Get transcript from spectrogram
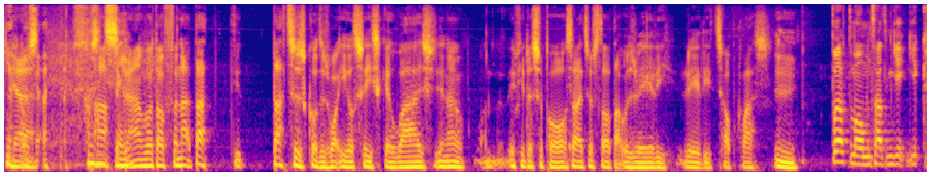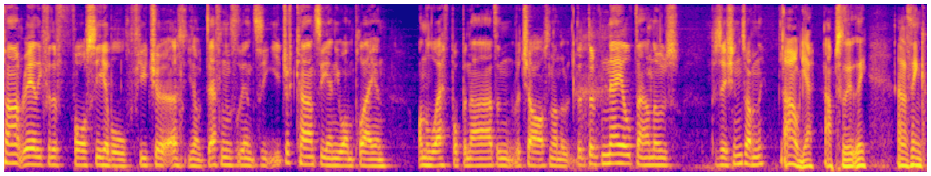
Yeah, It was, it was half the insane. ground would off, and that that that's as good as what you'll see skill wise. You know, if you're a supporter, I just thought that was really really top class. But at the moment, Adam, you, you can't really, for the foreseeable future, uh, you know, definitely, you just can't see anyone playing on the left but Bernard and Richarlison on the. they- They've nailed down those positions, haven't they? Oh yeah, absolutely. And I think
